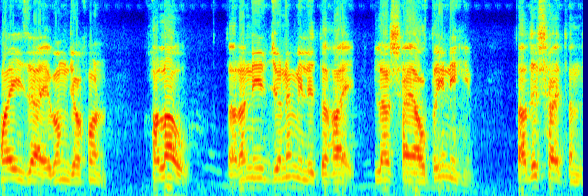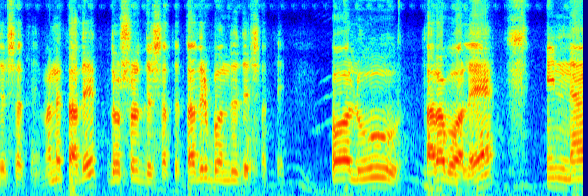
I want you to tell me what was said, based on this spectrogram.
ওয়াইজা এবং যখন খলাও, তারা নির্জনে মিলিত হয়, ইলা শায়াতিনিহিম, তাদের শয়তানদের সাথে মানে তাদের দোসরদের সাথে, তাদের বন্ধুদের সাথে। কলু, তারা বলে, ইন্না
